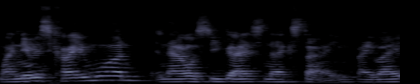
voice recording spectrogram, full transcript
My name is Kai Wan, and I will see you guys next time. Bye bye.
